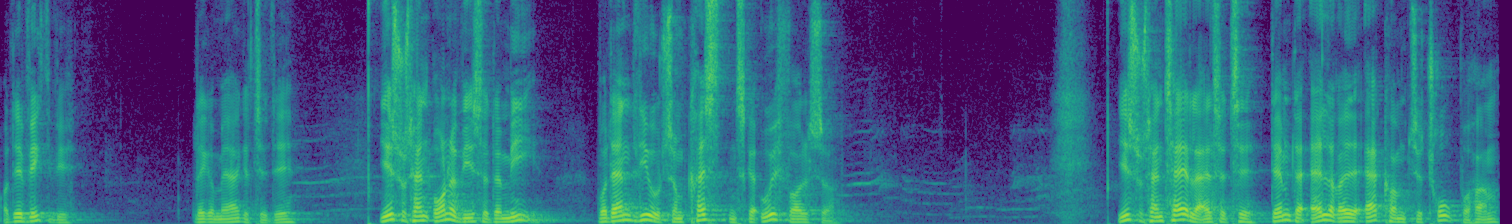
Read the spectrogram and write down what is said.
Og det er vigtigt, at vi lægger mærke til det. Jesus han underviser dem i, hvordan livet som kristen skal udfolde sig. Jesus han taler altså til dem, der allerede er kommet til tro på ham.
